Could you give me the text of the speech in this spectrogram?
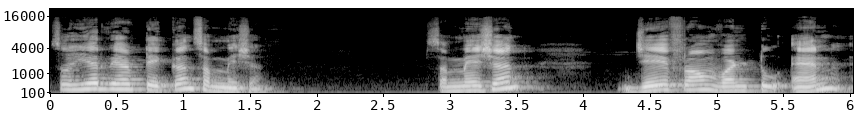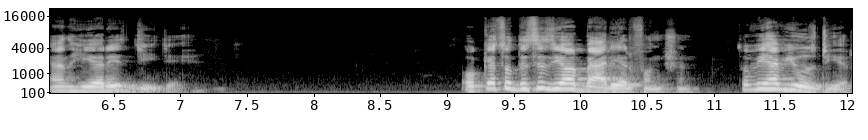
So here we have taken summation. Summation j from 1 to n and here is gj okay? So this is your barrier function. So we have used here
